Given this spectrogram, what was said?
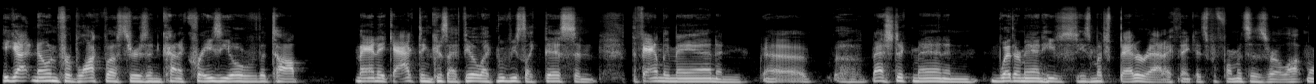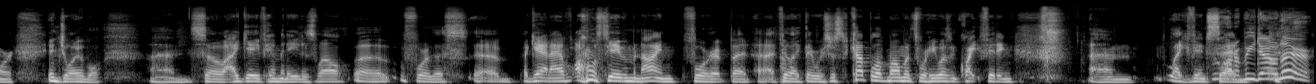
he got known for blockbusters and kind of crazy over the top manic acting because I feel like movies like this and The Family Man and uh, uh, Matchstick Man and Weatherman, he's he's much better at. I think his performances are a lot more enjoyable. Um, so I gave him an eight as well uh, for this. Uh, again, I almost gave him a nine for it, but uh, I feel like there was just a couple of moments where he wasn't quite fitting. Um, like Vince You said, want to be down there?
